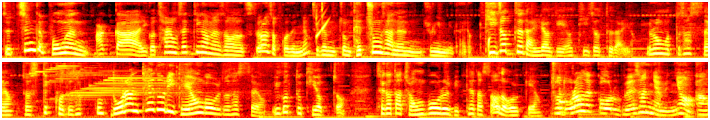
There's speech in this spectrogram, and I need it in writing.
저 침대 봉은 아까 이거 촬영 세팅하면서 쓰러졌거든요. 지금 좀 대충 사는 중입니다. 이렇게. 디저트 달력이에요. 디저트 달력. 이런 것도 샀어요. 저 스티커도 샀고 노란 테두리 대형 거울도 샀어요. 이것도 귀엽죠? 제가 다 정보를 밑에다 써 넣을게요. 저 노란색 거울을 왜 샀냐면요. 방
